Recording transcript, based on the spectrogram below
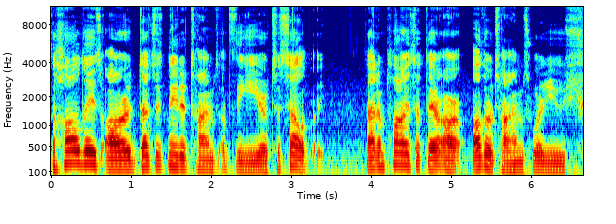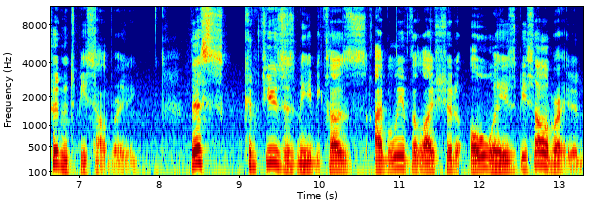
The holidays are designated times of the year to celebrate. That implies that there are other times where you shouldn't be celebrating. This confuses me because I believe that life should always be celebrated.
